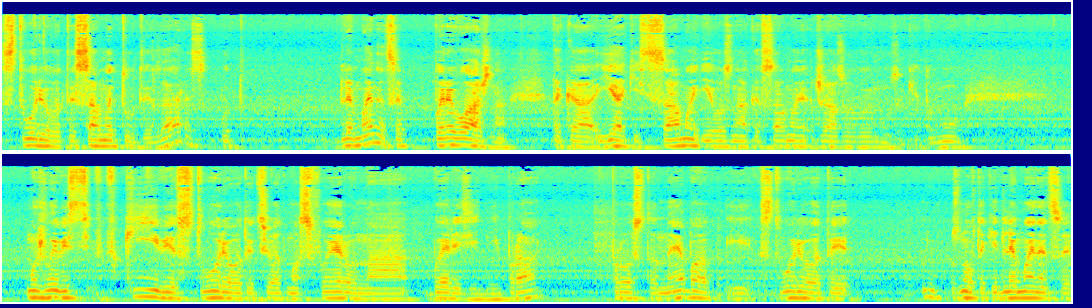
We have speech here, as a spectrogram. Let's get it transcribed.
створювати саме тут і зараз, от для мене це переважна така якість саме і ознака саме джазової музики. Тому можливість в Києві створювати цю атмосферу на березі Дніпра, просто неба і створювати, знов таки для мене це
